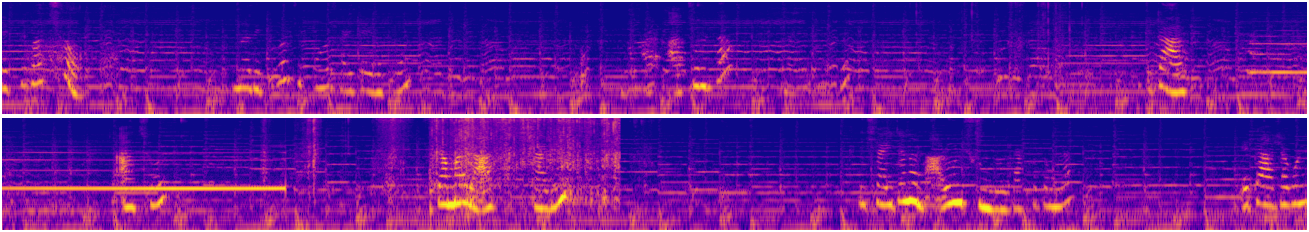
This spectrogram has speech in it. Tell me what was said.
দেখতে পাচ্ছ? তোমরা দেখতে পাচ্ছ পুরো শাড়িটা এরকম। আর আঁচলটা এটা আঁচল। এটা আমার লাস্ট শাড়ি। এই শাড়িটা না দারুণ সুন্দর, দেখো তোমরা। এটা আশা করি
